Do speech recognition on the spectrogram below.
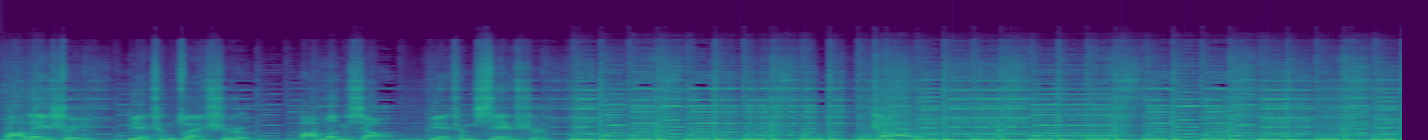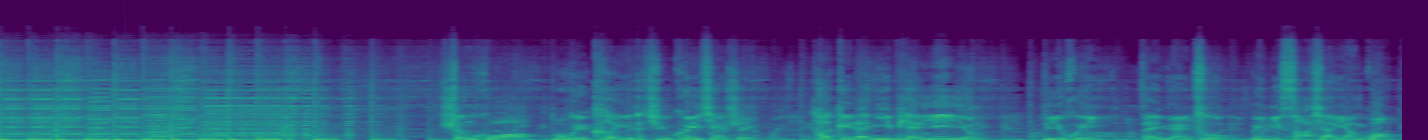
把泪水变成钻石，把梦想变成现实。生活不会刻意的去亏欠谁他给了你一片阴影必会在远处为你洒下阳光。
